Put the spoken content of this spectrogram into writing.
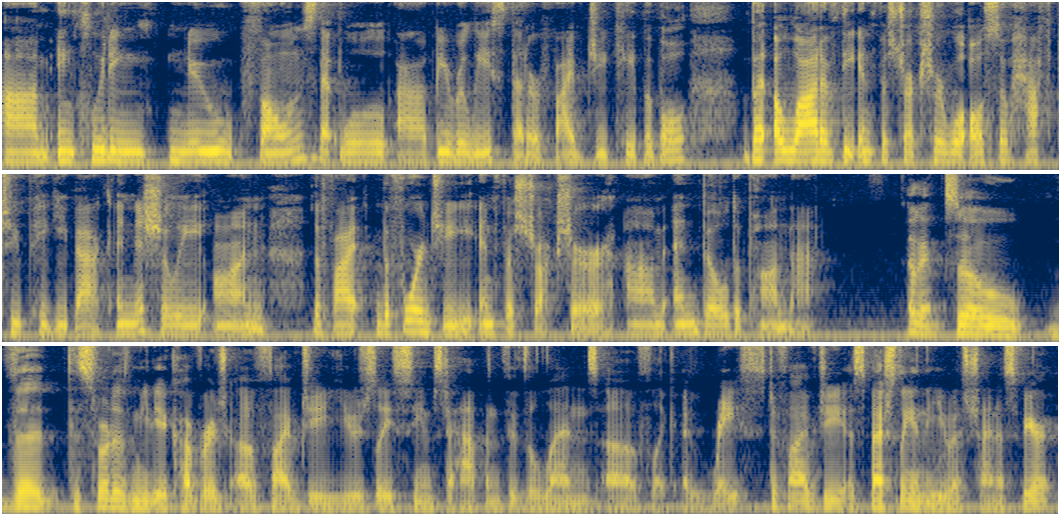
um, including new phones that will uh, be released that are 5G capable. But a lot of the infrastructure will also have to piggyback initially on the, fi- the 4G infrastructure um, and build upon that. Okay, so the the sort of media coverage of 5G usually seems to happen through the lens of like a race to 5G, especially in the mm-hmm. U.S.-China sphere.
